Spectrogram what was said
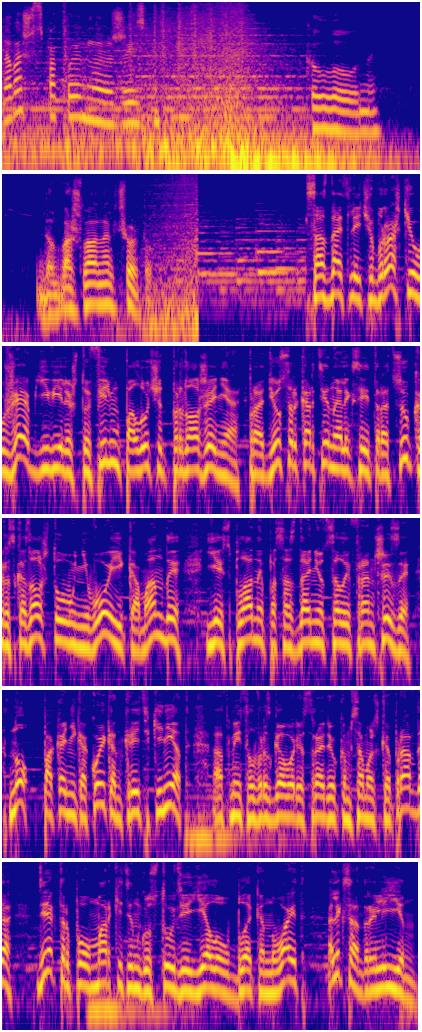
на вашу спокойную жизнь. Клоуны. Да пошла она к черту. Создатели «Чебурашки» уже объявили, что фильм получит продолжение. Продюсер картины Алексей Тарацюк рассказал, что у него и команды есть планы по созданию целой франшизы. Но пока никакой конкретики нет, отметил в разговоре с радио «Комсомольская правда» директор по маркетингу студии Yellow Black and White Александр Ильин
